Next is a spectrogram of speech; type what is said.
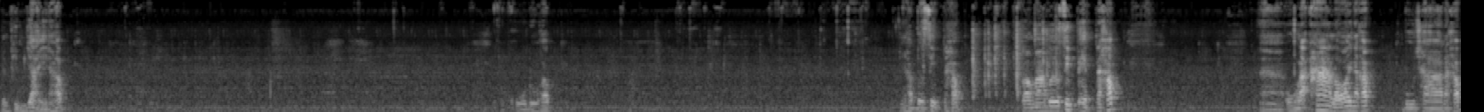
เป็นพิมพ์ใหญ่นะครับโอ้โหดูครับนี่ครับเบอร์สิบนะครับ ต่อมาเบอร์สิบเอ็ดนะครับ อ่า องค์ละห้าร้อยนะครับ บูชานะครับ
